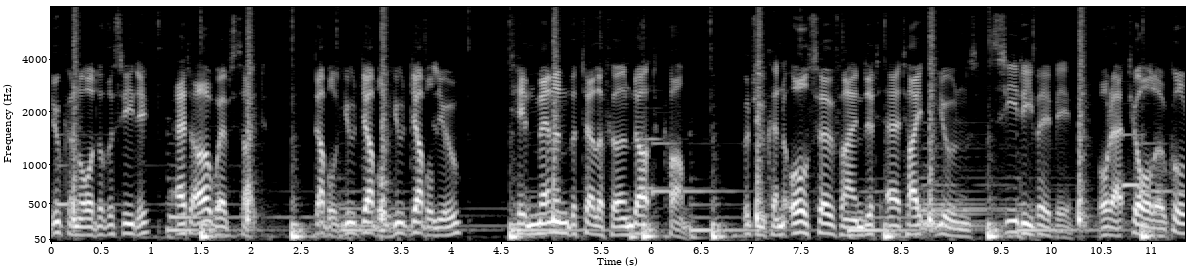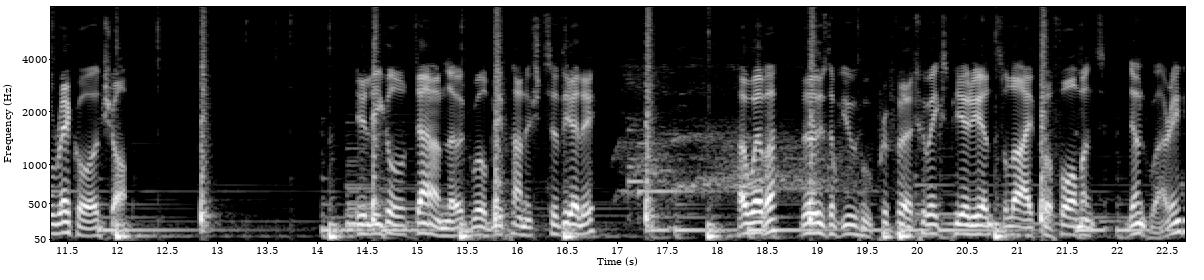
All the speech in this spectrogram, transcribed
You can order the CD at our website www.tinmenandthetelephone.com. But you can also find it at iTunes, CD Baby, or at your local record shop. Illegal download will be punished severely. However, those of you who prefer to experience a live performance, don't worry.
